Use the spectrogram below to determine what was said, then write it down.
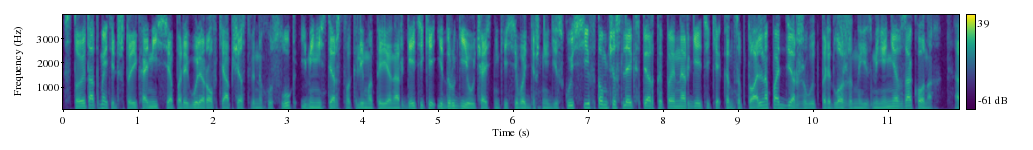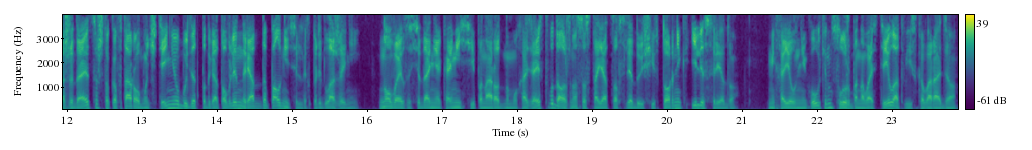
Стоит отметить, что и комиссия по регулировке общественных услуг, и Министерство климата и энергетики, и другие участники сегодняшней дискуссии, в том числе эксперты по энергетике, концептуально поддерживают предложенные изменения в законах. Ожидается, что ко второму чтению будет подготовлен ряд дополнительных предложений. Новое заседание комиссии по народному хозяйству должно состояться в следующий вторник или среду. Михаил Никулкин, служба новостей Латвийского радио.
